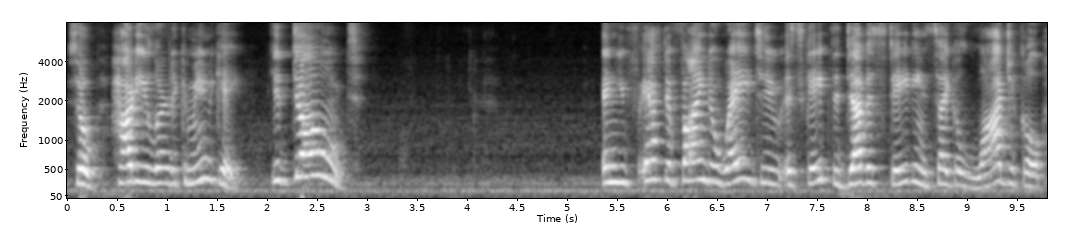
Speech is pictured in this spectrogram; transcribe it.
so how do you learn to communicate? You don't. And you have to find a way to escape the devastating psychological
